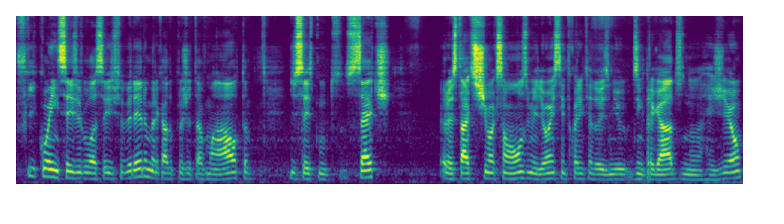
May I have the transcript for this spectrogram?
ficou em 6,6 de fevereiro, o mercado projetava uma alta de 6,7. Eurostat estima que são 11 milhões 142 mil desempregados na região.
